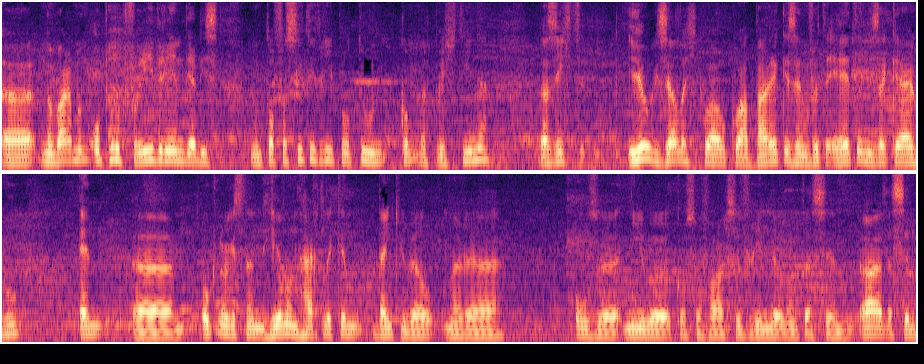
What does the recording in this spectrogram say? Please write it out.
uh, een warme oproep voor iedereen die is een toffe citytrip doen, komt naar Pristina. Dat is echt heel gezellig qua, qua en voor te eten is dat goed. En uh, ook nog eens een heel hartelijke dankjewel naar uh, onze nieuwe Kosovaarse vrienden. Want dat zijn, uh, dat zijn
